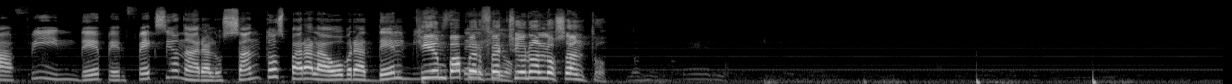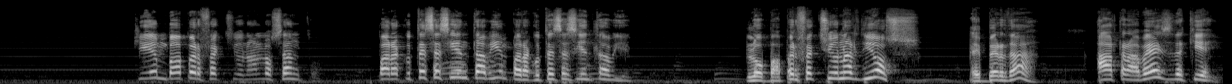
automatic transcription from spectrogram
A fin de perfeccionar a los santos para la obra del ministerio. ¿Quién va a perfeccionar los santos? ¿Quién va a perfeccionar los santos? Para que usted se sienta bien, para que usted se sienta bien. Los va a perfeccionar Dios. Es verdad. ¿A través de quién?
